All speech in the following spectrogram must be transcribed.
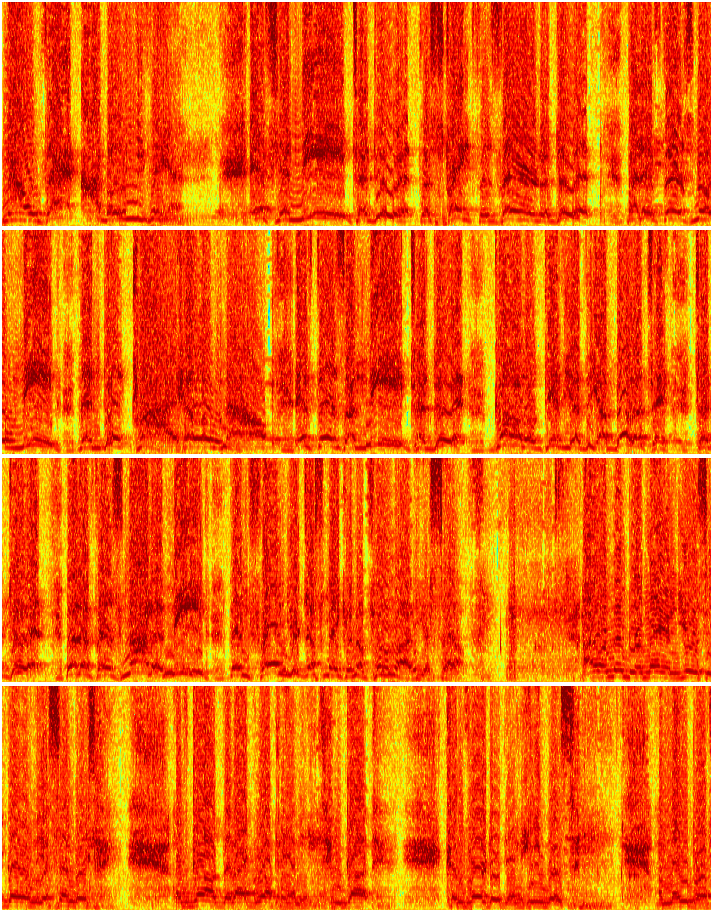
Now that I believe in. If you need to do it, the strength is there to do it. But if there's no need, then don't try. Hello now. If there's a need to do it, God will give you the ability to do it. But if there's not a need, then friend, you're just making a fool out of yourself. I remember a man years ago in the assemblies of God that I grew up in who got converted and he was a neighbor of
